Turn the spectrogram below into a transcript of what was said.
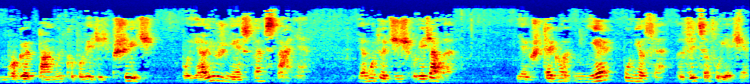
mogę Panu tylko powiedzieć, przyjdź, bo ja już nie jestem w stanie. Ja mu to dziś powiedziałem. Ja już tego nie uniosę. Wycofuję się.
